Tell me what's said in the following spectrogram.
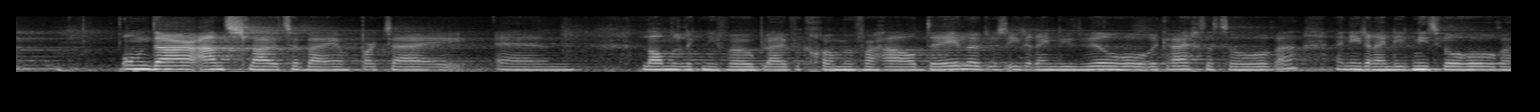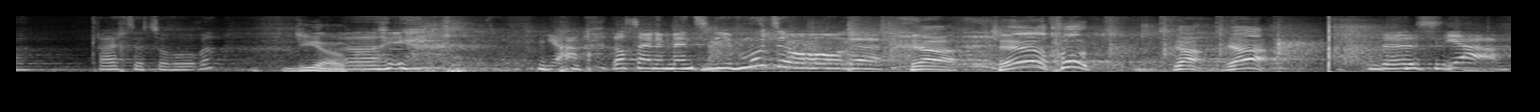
om daar aan te sluiten bij een partij. En landelijk niveau blijf ik gewoon mijn verhaal delen. Dus iedereen die het wil horen, krijgt het te horen. En iedereen die het niet wil horen, krijgt het te horen. Die ook. Eh, ja. ja, dat zijn de mensen die het moeten horen. Ja, heel goed. Ja, ja. Dus ja,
